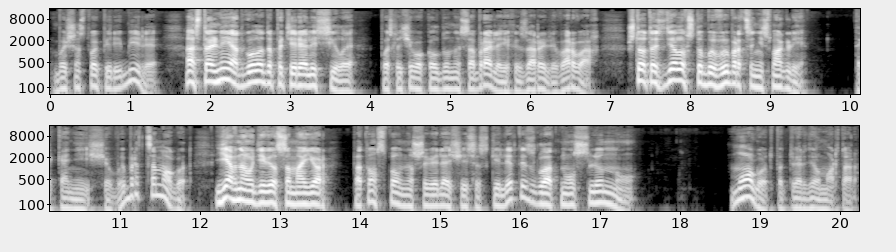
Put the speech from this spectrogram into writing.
Большинство перебили, остальные от голода потеряли силы, после чего колдуны собрали их и зарыли во рвах, что-то сделав, чтобы выбраться не смогли. — Так они еще выбраться могут? — явно удивился майор, потом вспомнил шевелящиеся скелеты и сглотнул слюну. — Могут, — подтвердил Мортар.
